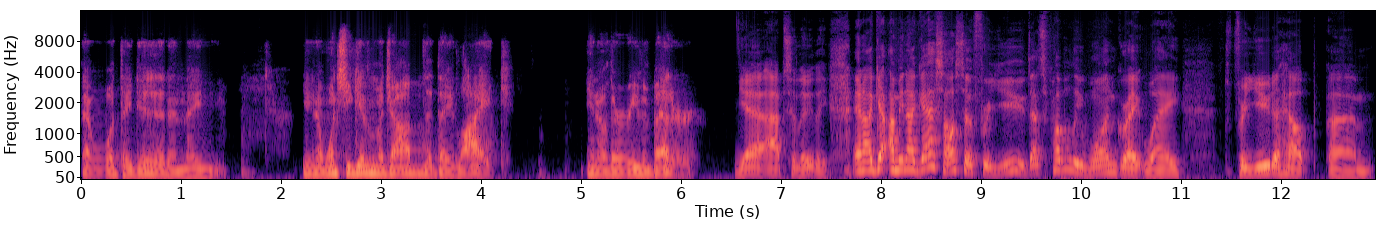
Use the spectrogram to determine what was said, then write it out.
at what they did, and they, you know, once you give them a job that they like, you know, they're even better. Yeah, absolutely. And I, I mean, I guess also for you, that's probably one great way for you to help um,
